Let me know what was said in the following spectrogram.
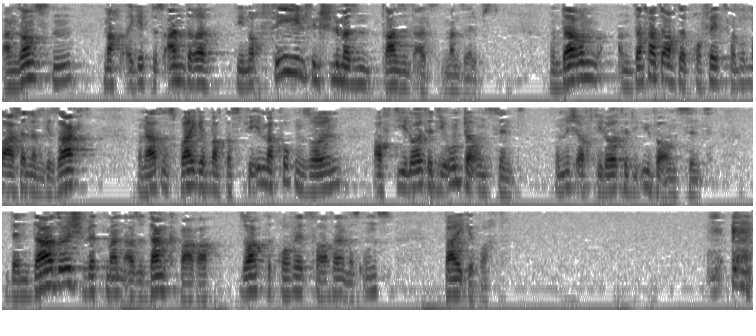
Ansonsten gibt es andere, die noch viel, viel schlimmer sind, dran sind als man selbst. Und darum, und das hat auch der Prophet gesagt, und er hat uns beigebracht, dass wir immer gucken sollen auf die Leute, die unter uns sind und nicht auf die Leute, die über uns sind. Denn dadurch wird man also dankbarer. So hat der Prophet wasallam es uns beigebracht.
